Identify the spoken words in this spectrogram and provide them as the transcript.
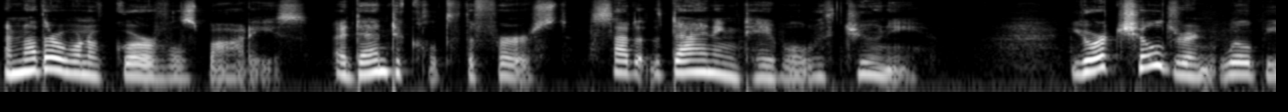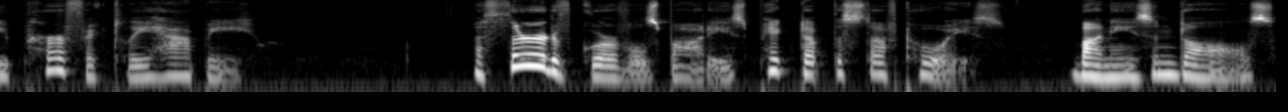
Another one of Gorval's bodies, identical to the first, sat at the dining table with Junie. Your children will be perfectly happy. A third of Gorval's bodies picked up the stuffed toys bunnies, and dolls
